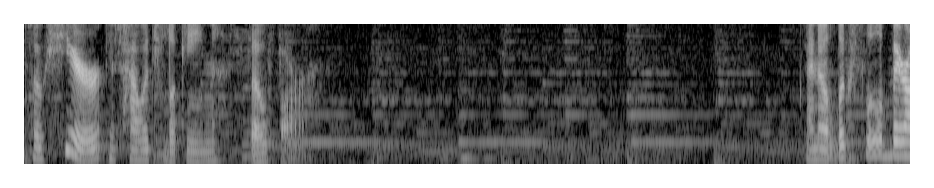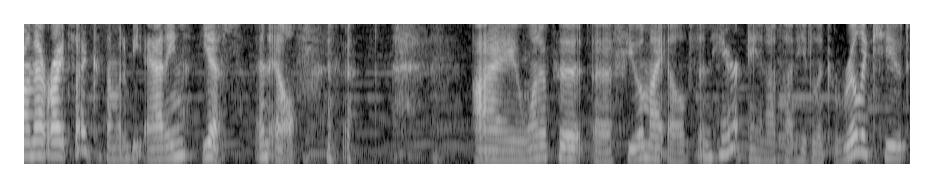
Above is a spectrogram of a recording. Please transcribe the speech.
So here is how it's looking so far. I know it looks a little bare on that right side because I'm going to be adding, yes, an elf. I want to put a few of my elves in here and I thought he'd look really cute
